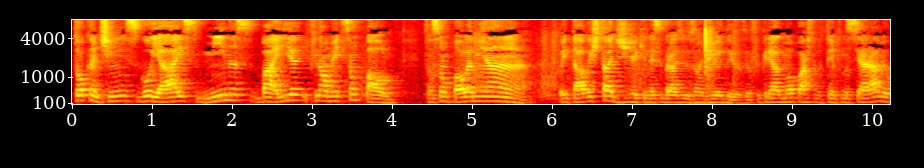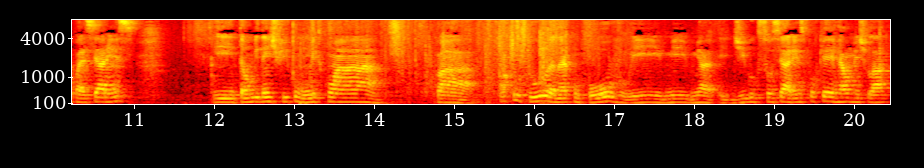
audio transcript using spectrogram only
Tocantins, Goiás, Minas, Bahia e finalmente São Paulo. Então São Paulo é a minha oitava estadia aqui nesse Brasilzão de meu Deus. Eu fui criado a maior parte do tempo no Ceará, meu pai é cearense. E então me identifico muito com a com a, com a cultura, né, com o povo e me, me, digo que sou cearense porque realmente lá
